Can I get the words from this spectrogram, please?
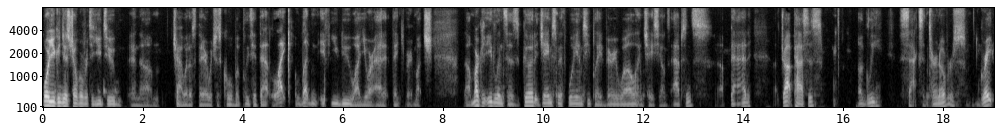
or you can just jump over to YouTube and um, chat with us there, which is cool. But please hit that like button if you do while you are at it. Thank you very much. Uh, Marcus Edlin says, good. James Smith Williams, he played very well in Chase Young's absence. Uh, bad. Uh, drop passes. Ugly. Sacks and turnovers. Great.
